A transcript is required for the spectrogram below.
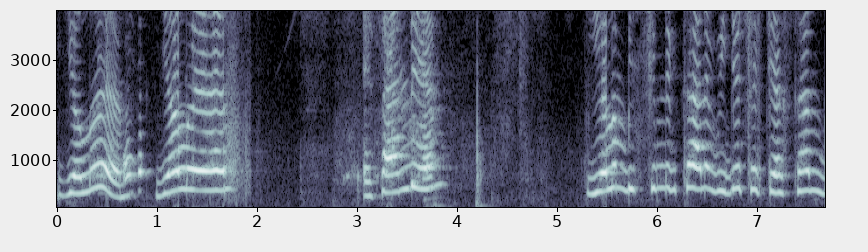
Yalın, yalın. Efendim? Yalın biz şimdi bir tane video çekeceğiz. Sen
